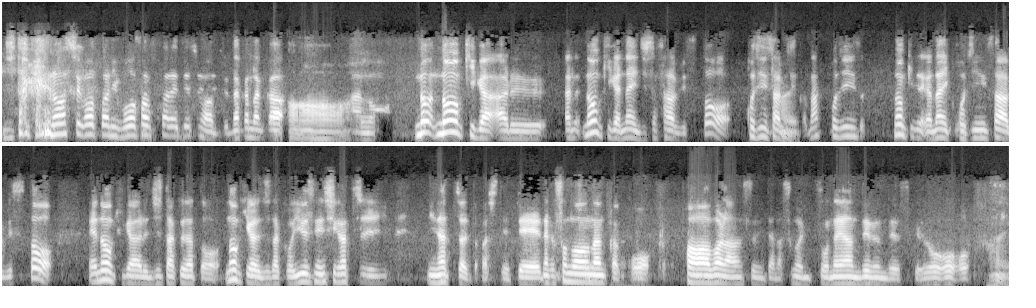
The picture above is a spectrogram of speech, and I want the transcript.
自宅の仕事に忙殺されてしまうって、なかなか、あのの納期があるあの、納期がない自社サービスと、個人サービスかな、はい、個人納期がない個人サービスと、え納期がある自宅だと、納期がある自宅を優先しがちになっちゃうとかしてて、なんかそのなんかこう、パワーバランスみたいな、すごい悩んでるんですけど、はい、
